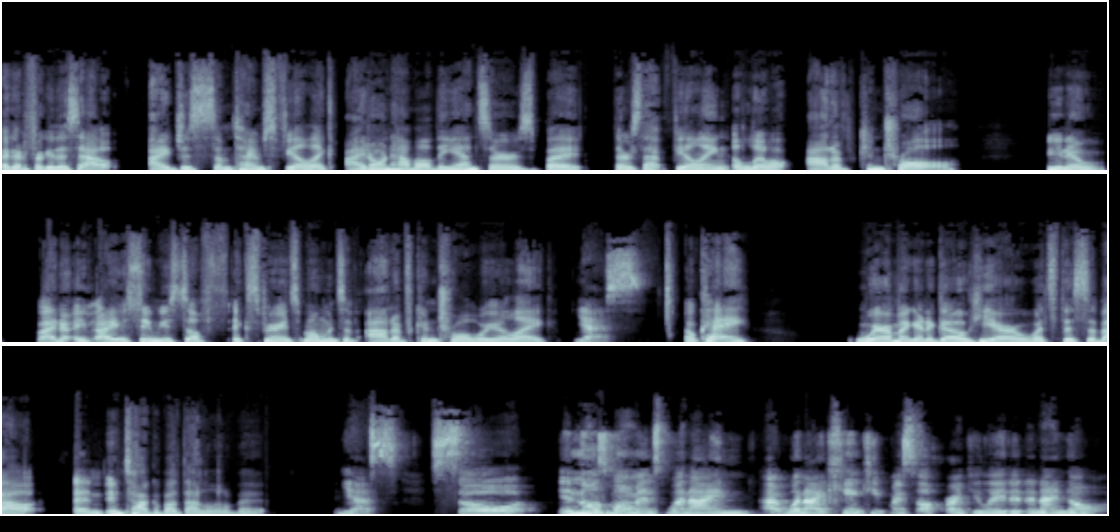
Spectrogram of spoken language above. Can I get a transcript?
I got to figure this out. I just sometimes feel like I don't have all the answers, but there's that feeling a little out of control. You know, I, don't, I assume you still experience moments of out of control where you're like, yes, okay, where am I going to go here? What's this about? And, and talk about that a little bit. Yes. So in those moments when I when I can't keep myself regulated and I know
